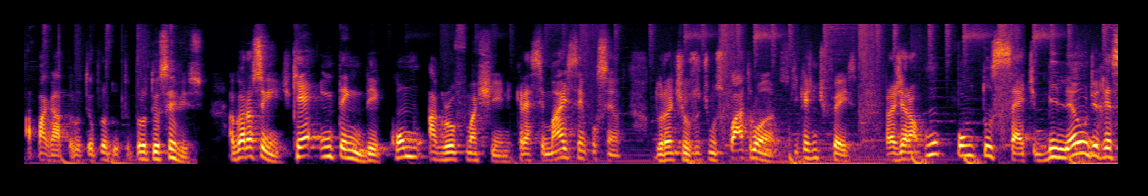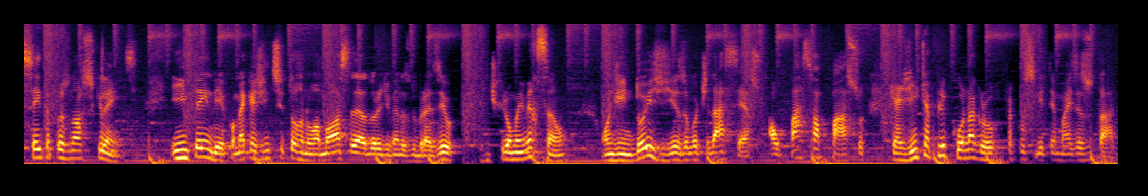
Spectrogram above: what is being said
a pagar pelo teu produto e pelo teu serviço. Agora é o seguinte, quer entender como a Growth Machine cresce mais de 100% durante os últimos quatro anos? O que, que a gente fez para gerar 1,7 bilhão de receita para os nossos clientes? E entender como é que a gente se tornou a maior aceleradora de vendas do Brasil? A gente criou uma imersão, onde em dois dias eu vou te dar acesso ao passo a passo que a gente aplicou na Growth para conseguir ter mais resultado.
